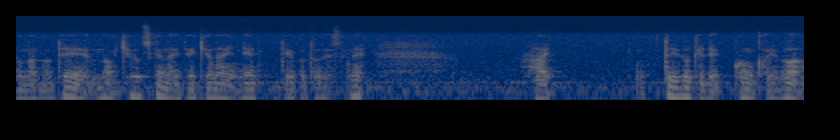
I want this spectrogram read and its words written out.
となので、まあ、気をつけないといけないねっていうことですね。はい。というわけで今回は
